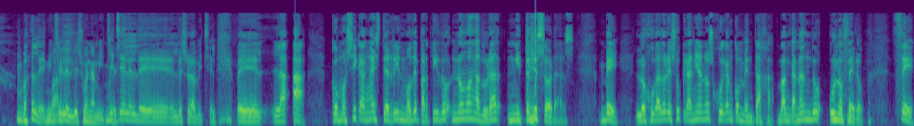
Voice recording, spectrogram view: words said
vale. Mitchell, el de suena Mitchell. Mitchell, el de, el de Suena Mitchell. Eh, la A. Como sigan a este ritmo de partido, no van a durar ni tres horas. B. Los jugadores ucranianos juegan con ventaja. Van ganando 1-0. C.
